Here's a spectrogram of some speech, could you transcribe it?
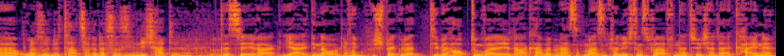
also eine Tatsache, dass er sie nicht hatte. Dass der Irak, ja genau, genau. Die, Spekulat die Behauptung war, der Irak habe Massenvernichtungswaffen, natürlich hat er keine,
